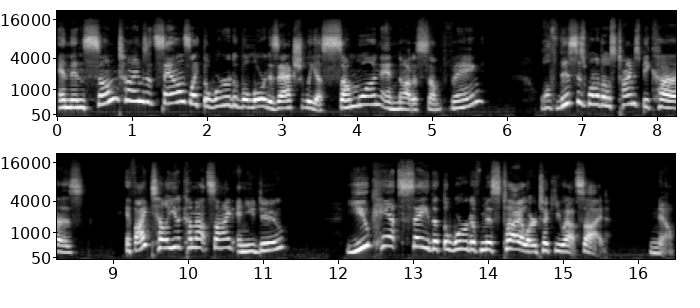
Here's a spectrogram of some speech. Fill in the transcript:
And then sometimes it sounds like the word of the Lord is actually a someone and not a something. Well, this is one of those times because if I tell you to come outside and you do, you can't say that the word of Miss Tyler took you outside. No.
